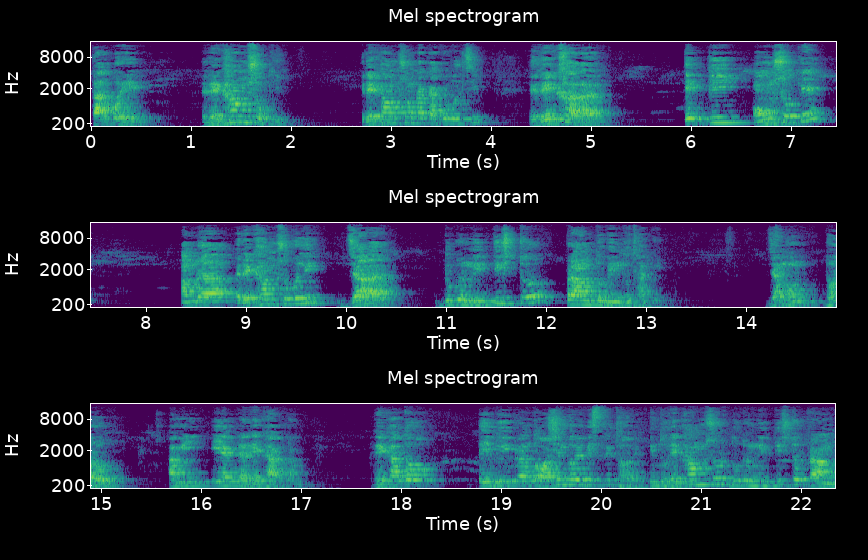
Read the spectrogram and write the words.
তারপরে রেখাংশ কি? রেখাংশ আমরা কাকে বলছি? রেখার একটি অংশকে আমরা রেখাংশ বলি, যার দুটো নির্দিষ্ট প্রান্ত বিন্দু থাকে। যেমন ধরো, আমি এই একটা রেখা আঁকলাম। রেখা তো এই দুই প্রান্ত অসীমভাবে বিস্তৃত হবে, কিন্তু রেখাংশর দুটো নির্দিষ্ট প্রান্ত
